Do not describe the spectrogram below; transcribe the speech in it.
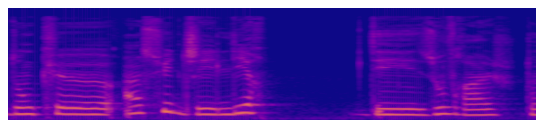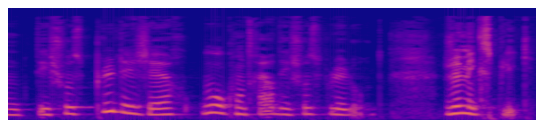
Donc euh, ensuite, j'ai lire des ouvrages, donc des choses plus légères ou au contraire des choses plus lourdes. Je m'explique.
